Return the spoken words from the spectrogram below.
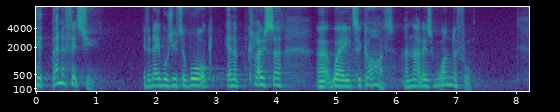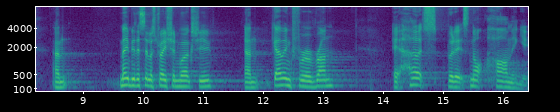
It benefits you, it enables you to walk in a closer uh, way to God, and that is wonderful. Um, maybe this illustration works for you. Um, going for a run, it hurts, but it's not harming you.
